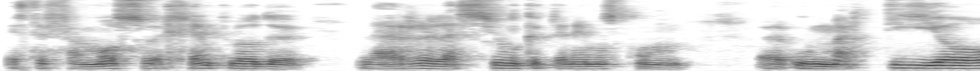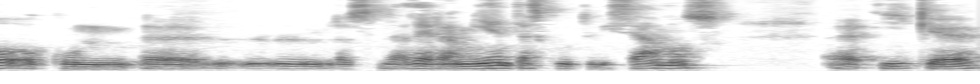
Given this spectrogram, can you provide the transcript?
este famoso ejemplo de la relación que tenemos con un martillo o con las herramientas que utilizamos y que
